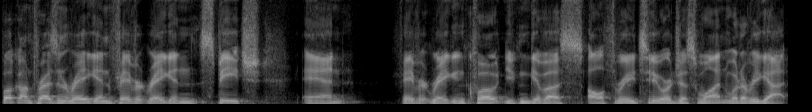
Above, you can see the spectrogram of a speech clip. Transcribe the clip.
book on President Reagan, favorite Reagan speech, and favorite Reagan quote. You can give us all three, two, or just one, whatever you got.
